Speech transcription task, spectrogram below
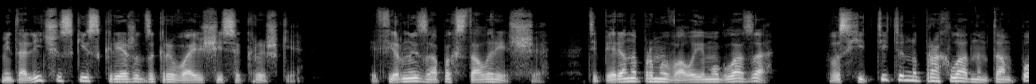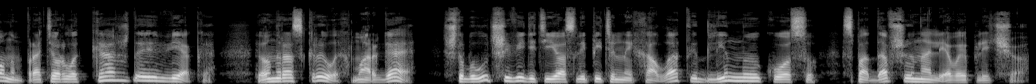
металлический скрежет закрывающейся крышки. Эфирный запах стал резче. Теперь она промывала ему глаза восхитительно прохладным тампоном протерла каждое веко, и он раскрыл их, моргая, чтобы лучше видеть ее ослепительный халат и длинную косу, спадавшую на левое плечо.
